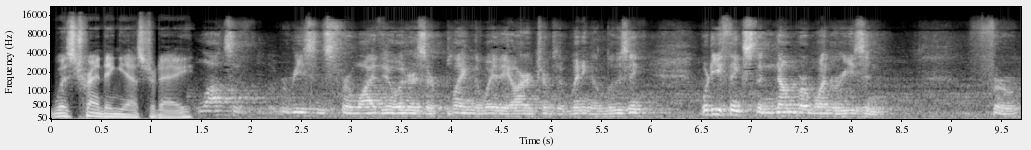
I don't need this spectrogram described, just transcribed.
was trending yesterday. Lots of reasons for why the Oilers are playing the way they are in terms of winning and losing. What do you think is the number one reason for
